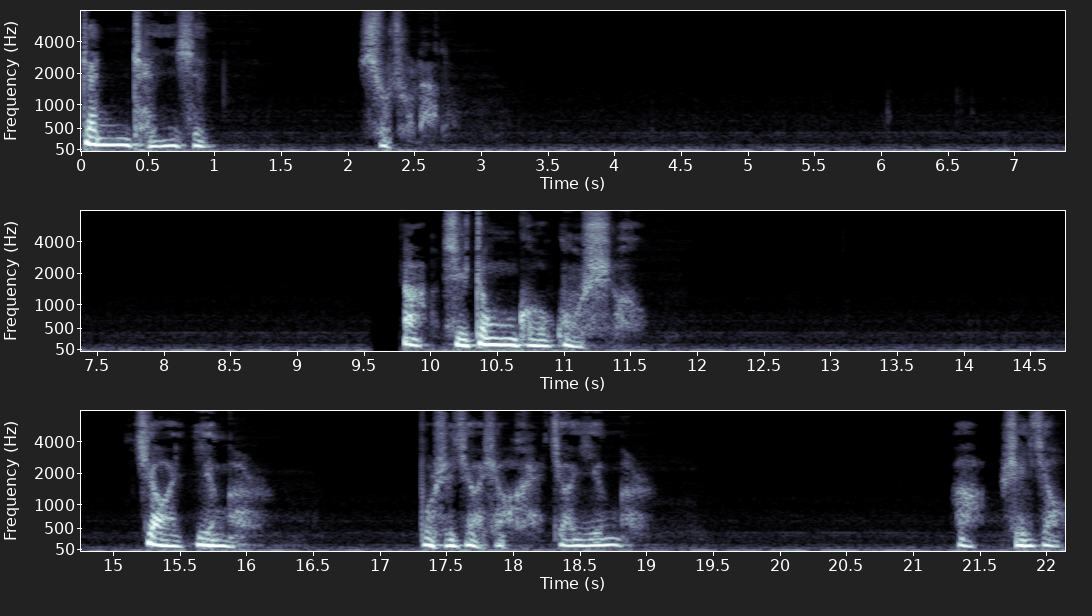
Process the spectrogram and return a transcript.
真诚心修出来了。啊，是中国古时候叫婴儿，不是叫小孩，叫婴儿。啊，谁教？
